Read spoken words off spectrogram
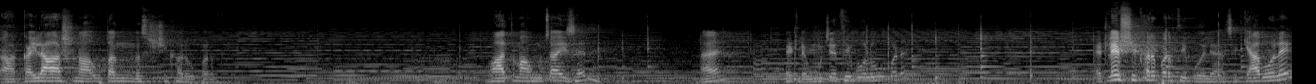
આ કૈલાસના ઉતંગ શિખર ઉપર વાતમાં ઊંચાઈ છે ને? હે? એટલે ઊંચેથી બોલવું પડે. એટલે શિખર પરથી બોલ્યા છે. ક્યાં બોલે?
